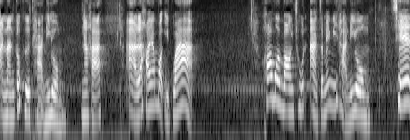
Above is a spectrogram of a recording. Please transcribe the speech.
อันนั้นก็คือฐานนิยมนะคะ อ่าแล้วเขายังบอกอีกว่า ข้อมูลบางชุดอาจจะไม่มีฐานนิยม เช่น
